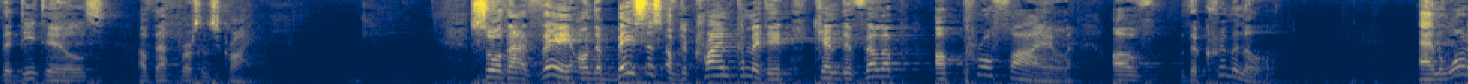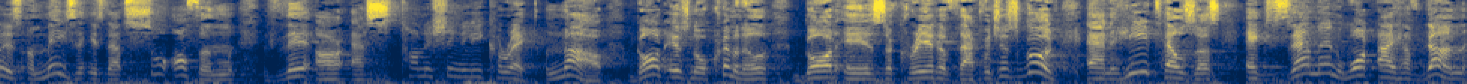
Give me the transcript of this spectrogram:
the details of that person's crime. So that they, on the basis of the crime committed, can develop a profile of the criminal and what is amazing is that so often they are astonishingly correct. Now, God is no criminal. God is the creator of that which is good. And He tells us, examine what I have done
